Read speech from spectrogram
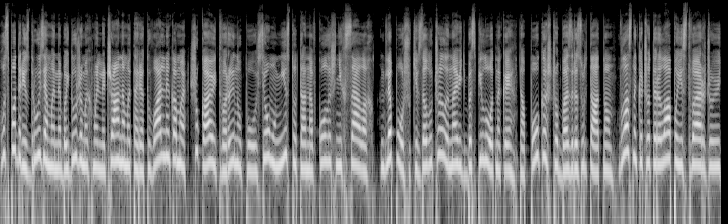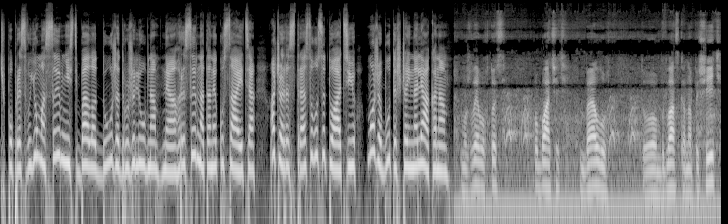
Господарі з друзями, небайдужими хмельничанами та рятувальниками шукають тварину по усьому місту та навколишніх селах. Для пошуків залучили навіть безпілотники, та поки що безрезультатно. Власники чотирилапої стверджують, попри свою масивність, Бела дуже дружелюбна, не агресивна та не кусається. А через стресову ситуацію може бути ще й налякана. можливо, хтось побачить Беллу, то, будь ласка, напишіть.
